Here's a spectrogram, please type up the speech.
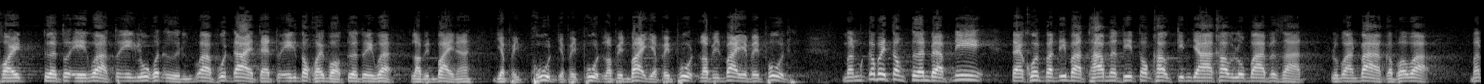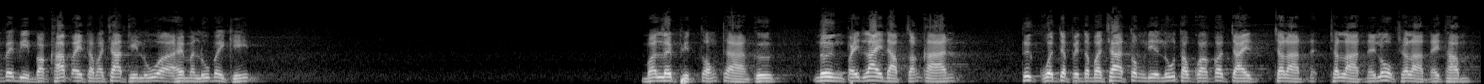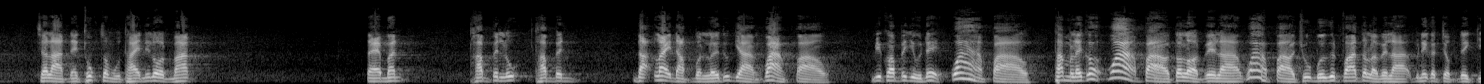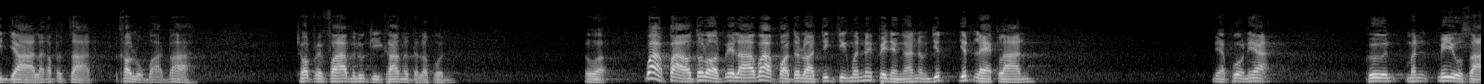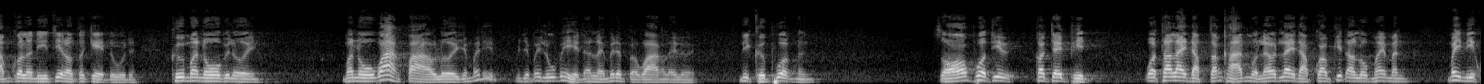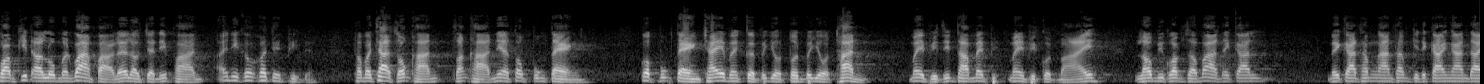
คอยเตือนตัวเองว่าตัวเองรู้คนอื่นว่าพูดได้ แต่ตัวเองต้องคอยบอกเตือนตัวเองว่า เราเป็นใบนะอย่าไปพูด อย่าไปพูด เราเป็นใบอย่าไปพูด เราเป็นใบอย่าไปพูด มันก็ไม่ต้องเตือนแบบนี้ แต่คนปฏิบัติธรรมที่ต้องเข้ากินยาเข้าโรงพยาบาลประสาทโรงพยาบาลบ้าก็เพราะว่า มันไปบีบบังคับไอ้ธรรมชาติที่รู้ให้มันรู้ไม่คิด มันเลยผิดสองทางคือหนึ่งไปไล่ดับสังขารที่ควรจะเป็นธรรมชาติต้องเรียนรู้ทำความเข้าใจฉลาดฉลาดในโลกฉลาดในธรรม ฉลาดในทุกสมุทัยนิโรธมรรคแต่มันทำเป็นรู้ทำเป็นดะไล่ดับหมดเลยทุกอย่างว่างเปล่า มีความไปอยู่ได้ว่างเปล่าทำอะไรก็ว่างเปล่าตลอดเวลา ว่างเปล่าชูมือขึ้นฟ้าตลอดเวลาวันนี้ก็จบได้กินยาแล้วครับประสาทเข้าโรงพยาบาลบ้าช็อตไฟฟ้าไม่รู้กี่ครั้งกันแต่ละคนเพราะว่าว่างเปล่าตลอดเวลาว่างเปล่าตลอดจริง ๆ มันไม่เป็นอย่างนั้นมันยึดยึดแหลกลาน เนี่ยพวกเนี้ยคือมันมีอยู่สามกรณีที่เราสังเกตดูนคือมโนไปเลย มโนว่างเปล่าเลย ยังไม่ได้ยังไม่รู้ไม่เห็นอะไร ไม่ได้ไปวางอะไรเลย นี่คือพวกหนึ่ง สองพวกที่เข้าใจผิด ว่าถ้าไล่ดับสังขารหมดแล้วไล่ดับความคิดอารมณ์ให้มันไม่มีความคิดอารมณ์มันว่างเปล่าแล้ว เราจะนิพพานไอ้นี่เขาเข้าใจผิดธรรมชาติสังขารสังขารเนี่ยต้องปรุงแต่ง ก็ปรุงแต่งใช้มันเกิดประโยชน์ตนประโยชน์ท่าน ไม่ผิดศีลธรรมไม่ไม่ผิดกฎหมาย เรามีความสามารถในการในการทำงานทำกิจการงานใด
